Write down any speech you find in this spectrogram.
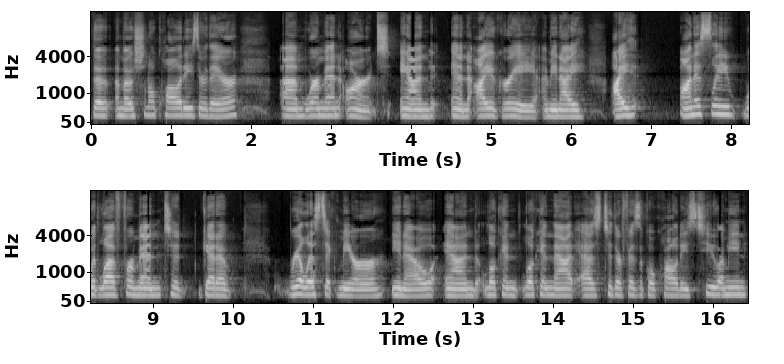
the emotional qualities are there, um, where men aren't. And and I agree. I mean, I I honestly would love for men to get a realistic mirror, you know, and look in look in that as to their physical qualities too. I mean,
